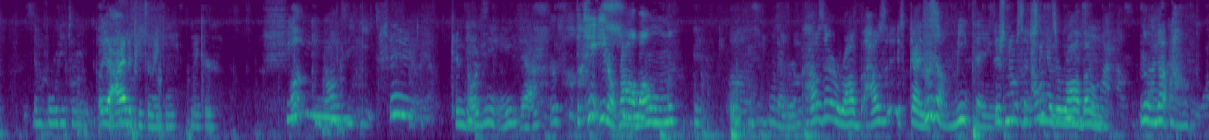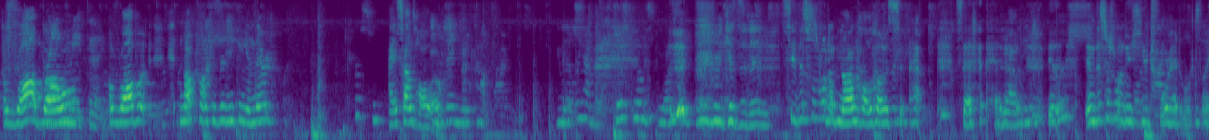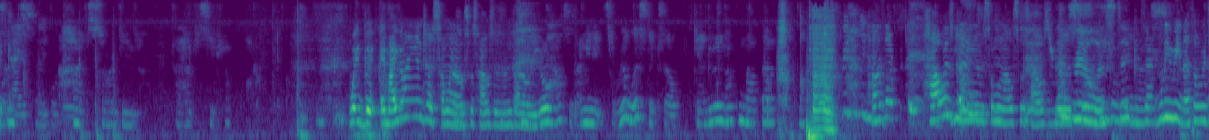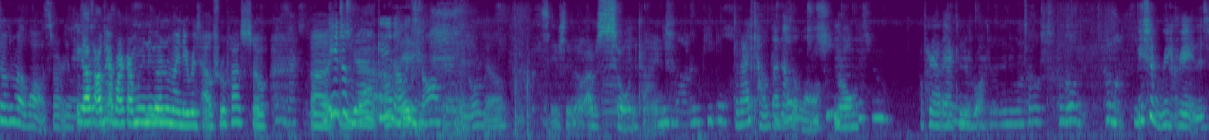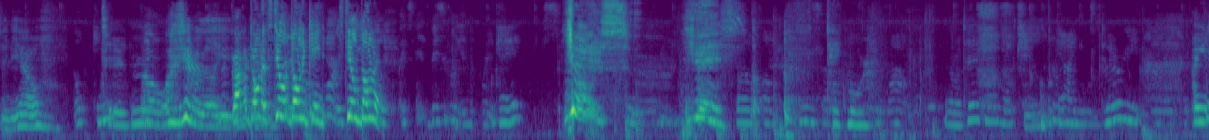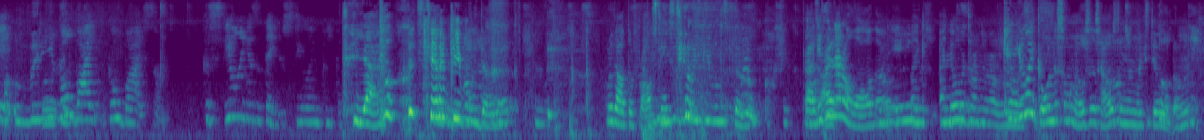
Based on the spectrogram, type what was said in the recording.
And 43. Oh yeah, I had a pizza making maker. Oh, can dogs eat meat? Yeah, yeah. Can dogs eat meat? Yeah. They can't eat a raw bone. Uh, Whatever. How's there a raw? How's it, It's guys? a meat thing. There's no such thing as a raw bone. No, not A raw raw bone. meat thing. A raw bone. Knock knock. Is there anything in there? It sounds hollow. And then you'll count five. You only have Just once, once. Because it is. See, this is what a non-hollow s- ha- set head out, and this is what a huge forehead looks like. Sorry, dude. I have to see if Wait, but am I going into someone else's house? Isn't that illegal? houses. I mean, it's realistic, so can't do nothing about. How is that? How is going into someone else's house realistic? Realistic? What do you mean? I thought we were talking about laws, not realistic. Hey guys, I'll be at park. I'm going to go into my neighbor's house real fast. So, uh, You can't just yeah, walk in. I I'll- always knock on the doorbell. Seriously though, I was so unkind. Did I count that as a law? No. make this room? Apparently, I can just walk into anyone's house. Come on. Come on. You should recreate this video. Oh. Dude, no. You should really. Grab a donut. Steal a donut, Kate. Steal a donut. It's basically in the fridge. Okay. Yes. Yes. So, um, uh, Take more. wow. I'm gonna take my vaccine. Okay, I'm very. I Okay, uh, literally. Go buy, go buy some. Cause stealing is a thing. You're stealing people. Yeah, stealing people's donuts without the frosting. Stealing people's donuts. Guys, Isn't I, that a law though? Like I know we're talking about. can you like go into someone else's house and then like steal a donut?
